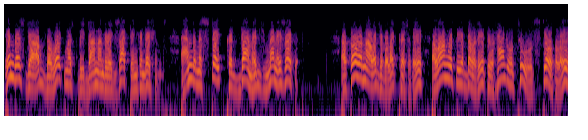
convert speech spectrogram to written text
In this job, the work must be done under exacting conditions, and a mistake could damage many circuits. A thorough knowledge of electricity, along with the ability to handle tools skillfully,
